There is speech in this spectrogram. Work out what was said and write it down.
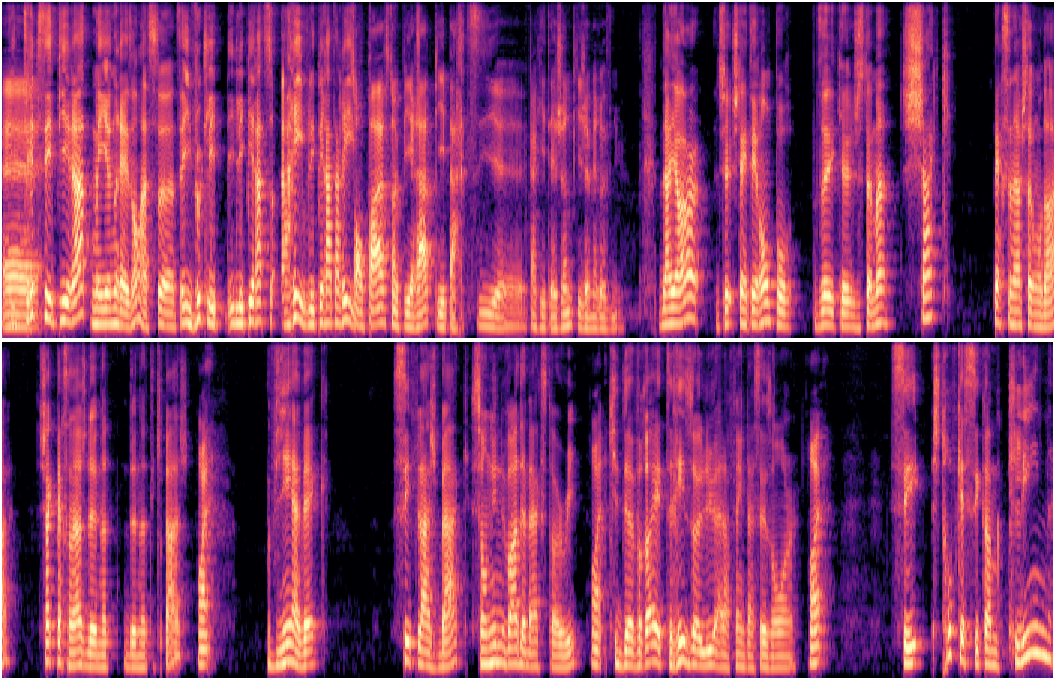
Euh, Il tripe ses pirates, mais il y a une raison à ça. Il veut que les, les pirates arrivent, les pirates arrivent. son père, c'est un pirate, puis il est parti euh, quand il était jeune, puis il est jamais revenu. D'ailleurs, je, je t'interromps pour dire que justement, chaque personnage secondaire, chaque personnage de notre, de notre équipage Ouais. vient avec ses flashbacks, son univers de backstory, Ouais. qui devra être résolu à la fin de la saison 1. Ouais. C'est, je trouve que c'est comme clean.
